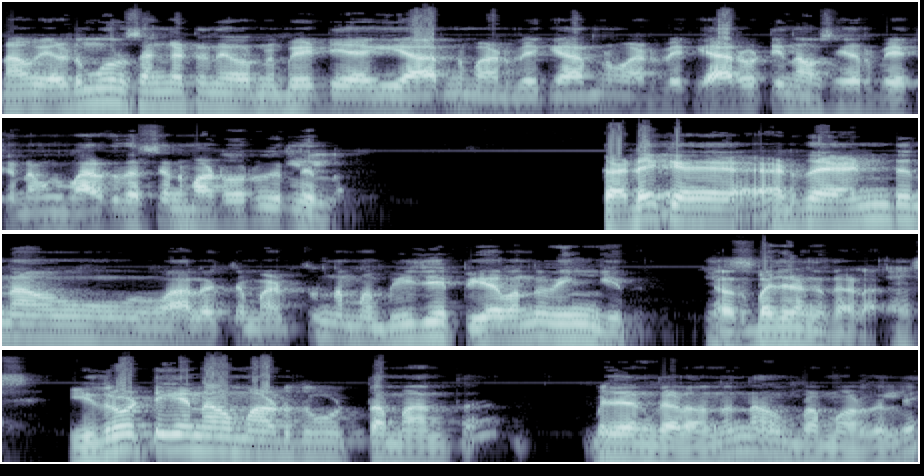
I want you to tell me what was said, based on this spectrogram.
ನಾವು ಎರಡು ಮೂರು ಸಂಘಟನೆಯವ್ರನ್ನ ಭೇಟಿಯಾಗಿ ಯಾರನ್ನ ಮಾಡ್ಬೇಕು ಯಾರನ್ನ ಮಾಡ್ಬೇಕು ಯಾರೊಟ್ಟಿಗೆ ನಾವು ಸೇರ್ಬೇಕು ನಮ್ಗೆ ಮಾರ್ಗದರ್ಶನ ಮಾಡೋರು ಇರಲಿಲ್ಲ. ಕಡೆಗೆ ಅಟ್ ದ ಎಂಡ್ ನಾವು ಆಲೋಚನೆ ಮಾಡ್ತು ನಮ್ಮ ಬಿ ಜೆ ಪಿಯ ಒಂದು ವಿಂಗ್ ಇದು ಅವ್ರ ಬಜರಂಗ ದಳ. ಇದರೊಟ್ಟಿಗೆ ನಾವು ಮಾಡೋದು ಉತ್ತಮ ಅಂತ ಬಜರಂಗ ದಳವನ್ನು ನಾವು ಬ್ರಹ್ಮವರದಲ್ಲಿ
